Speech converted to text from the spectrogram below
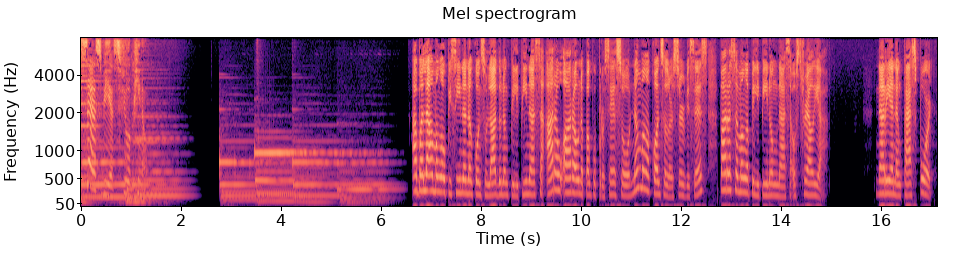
sa SBS Filipino. Abala ang mga opisina ng Konsulado ng Pilipinas sa araw-araw na pagpuproseso ng mga consular services para sa mga Pilipinong nasa Australia. Nariyan ang passport,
